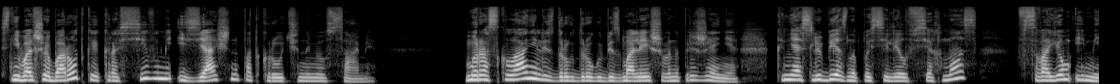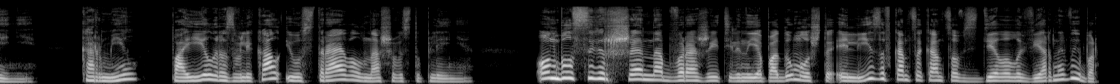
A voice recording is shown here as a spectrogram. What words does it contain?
с небольшой бородкой и красивыми, изящно подкрученными усами. Мы раскланялись друг другу без малейшего напряжения. Князь любезно поселил всех нас в своем имении. Кормил, поил, развлекал и устраивал наши выступления. Он был совершенно обворожителен, и я подумала, что Элиза в конце концов сделала верный выбор,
